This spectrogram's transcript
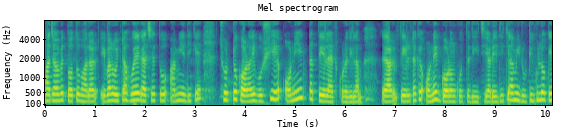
ভাজা হবে তত ভালো। আর এবার ওইটা হয়ে গেছে, তো আমি এদিকে ছোট্ট কড়াই বসিয়ে অনেকটা তেল অ্যাড করে দিলাম। আর তেলটাকে অনেক গরম করতে দিয়েছি। আর এদিকে আমি রুটিগুলোকে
